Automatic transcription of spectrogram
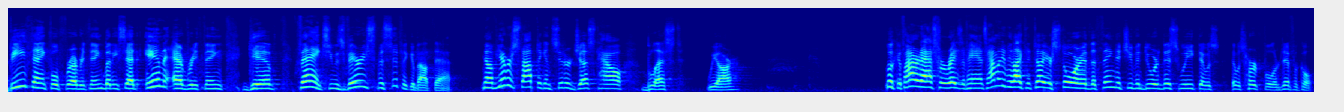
be thankful for everything, but he said in everything, give thanks. He was very specific about that. Now, have you ever stopped to consider just how blessed we are? Look, if I were to ask for a raise of hands, how many of you like to tell your story of the thing that you've endured this week that was, that was hurtful or difficult?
